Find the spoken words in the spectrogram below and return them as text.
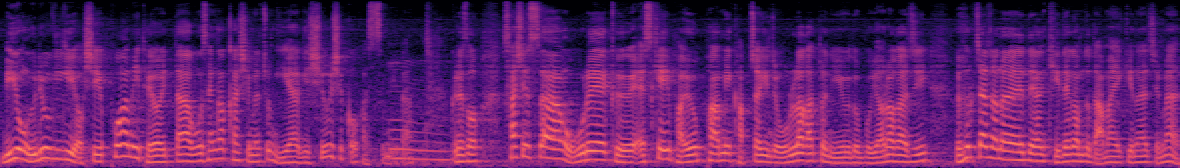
미용 의료기기 역시 포함이 되어 있다고 생각하시면 좀 이해하기 쉬우실 것 같습니다. 음. 그래서 사실상 올해 그 SK 바이오팜이 갑자기 이제 올라갔던 이유도 뭐 여러 가지 그 흑자 전환에 대한 기대감도 남아 있긴 하지만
